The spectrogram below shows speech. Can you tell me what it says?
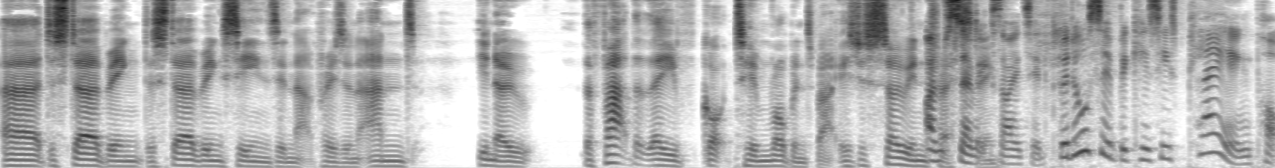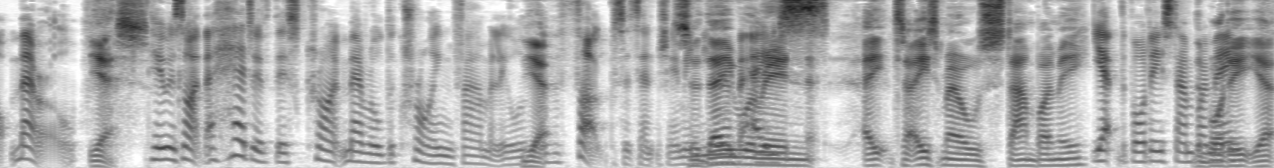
uh, disturbing, disturbing scenes in that prison, and you know, the fact that they've got Tim Robbins back is just so interesting. I'm so excited, but also because he's playing Pop Merrill. Yes. Who is like the head of this crime, Merrill, the crime family, or Yeah. the thugs, essentially. I mean, so they were Ace, in so Ace Merrill's Stand By Me. Yep, the body, stand the by body, me. yeah.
